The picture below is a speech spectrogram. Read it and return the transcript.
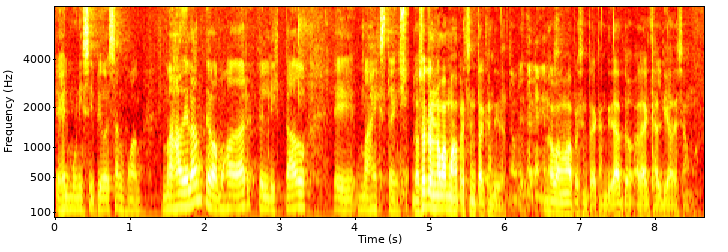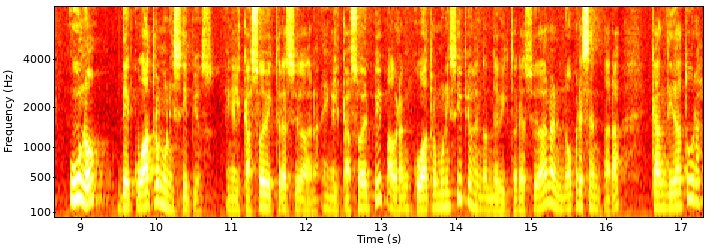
es el municipio de San Juan. Más adelante vamos a dar el listado eh, más extenso. Nosotros no vamos a presentar candidatos. No, vamos a presentar candidatos a la alcaldía de San Juan. Uno de cuatro municipios, en el caso de Victoria Ciudadana. En el caso del PIB habrán cuatro municipios en donde Victoria Ciudadana no presentará candidaturas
